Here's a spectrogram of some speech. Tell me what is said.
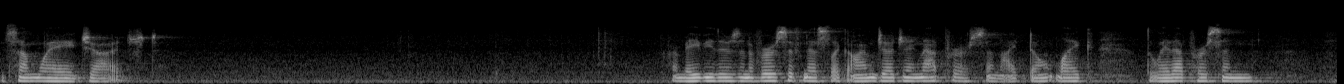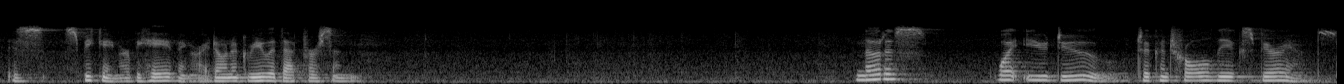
in some way judged. Or maybe there's an aversiveness like I'm judging that person. I don't like the way that person is speaking or behaving, or I don't agree with that person. Notice what you do to control the experience.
